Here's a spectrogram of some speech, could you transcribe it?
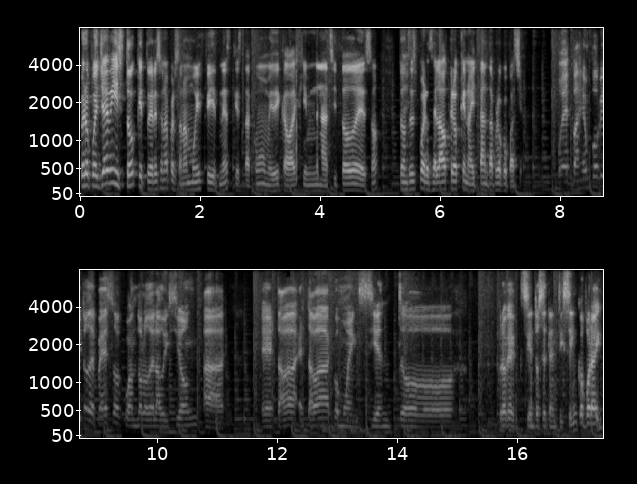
pero pues yo he visto que tú eres una persona muy fitness, que está como muy dedicado al gimnasio y todo eso, entonces por ese lado creo que no hay tanta preocupación. Pues bajé un poquito de peso cuando lo de la audición uh, estaba, estaba como en ciento creo que 175 por ahí.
